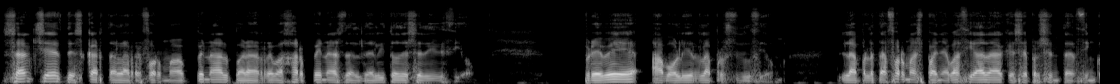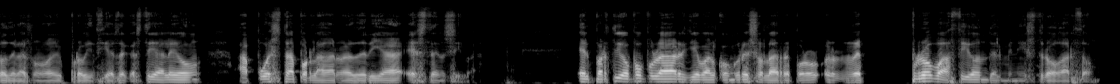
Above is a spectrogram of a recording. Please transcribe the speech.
Sánchez descarta la reforma penal para rebajar penas del delito de sedición. Prevé abolir la prostitución. La plataforma España Vaciada, que se presenta en cinco de las nueve provincias de Castilla y León, apuesta por la ganadería extensiva. El Partido Popular lleva al Congreso la reprobación del ministro Garzón.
